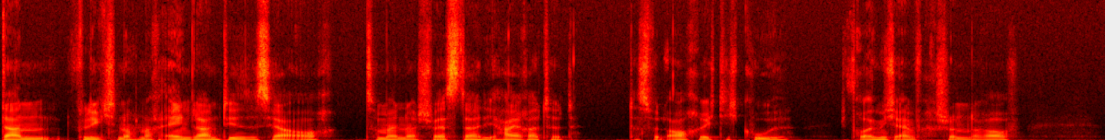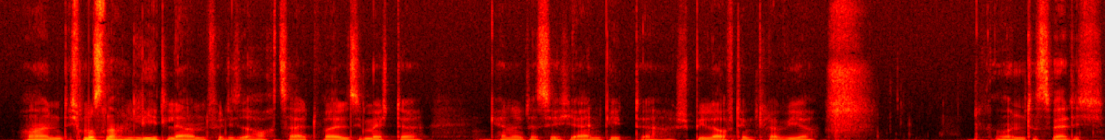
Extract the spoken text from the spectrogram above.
dann fliege ich noch nach England dieses Jahr auch zu meiner Schwester, die heiratet. Das wird auch richtig cool. Ich freue mich einfach schon darauf. Und ich muss noch ein Lied lernen für diese Hochzeit, weil sie möchte gerne, dass ich hier ein Lied äh, spiele auf dem Klavier. Und das werde ich,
